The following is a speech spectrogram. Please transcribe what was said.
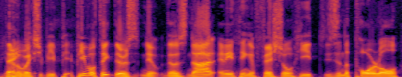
you thank know, you. should people think there's no, there's not anything official. He, he's in the portal.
